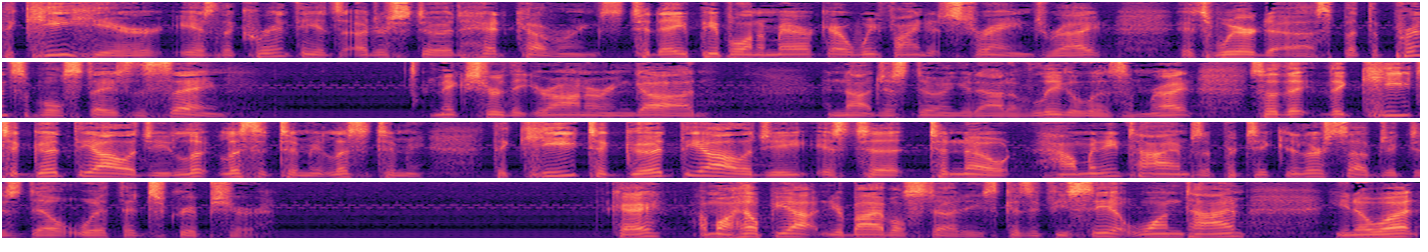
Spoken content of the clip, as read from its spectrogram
The key here is the Corinthians understood head coverings. Today, people in America, we find it strange, right? It's weird to us, but the principle stays the same. Make sure that you're honoring God and not just doing it out of legalism, right? So the, the key to good theology, look, listen to me, listen to me. The key to good theology is to, to note how many times a particular subject is dealt with in Scripture. Okay? I'm going to help you out in your Bible studies because if you see it one time, you know what?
